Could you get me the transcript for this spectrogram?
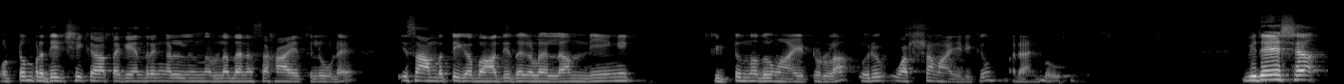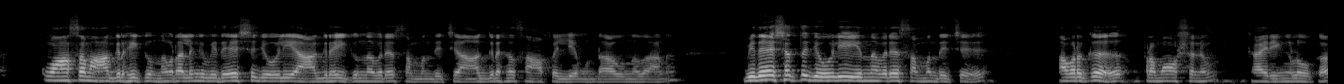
ഒട്ടും പ്രതീക്ഷിക്കാത്ത കേന്ദ്രങ്ങളിൽ നിന്നുള്ള ധനസഹായത്തിലൂടെ ഈ സാമ്പത്തിക ബാധ്യതകളെല്ലാം നീങ്ങി കിട്ടുന്നതുമായിട്ടുള്ള ഒരു വർഷമായിരിക്കും വരാൻ പോകുന്നത്. വിദേശ വാസം ആഗ്രഹിക്കുന്നവർ അല്ലെങ്കിൽ വിദേശ ജോലി ആഗ്രഹിക്കുന്നവരെ സംബന്ധിച്ച് ആഗ്രഹ സാഫല്യം ഉണ്ടാകുന്നതാണ്. വിദേശത്ത് ജോലി ചെയ്യുന്നവരെ സംബന്ധിച്ച് അവർക്ക് പ്രമോഷനും കാര്യങ്ങളുമൊക്കെ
